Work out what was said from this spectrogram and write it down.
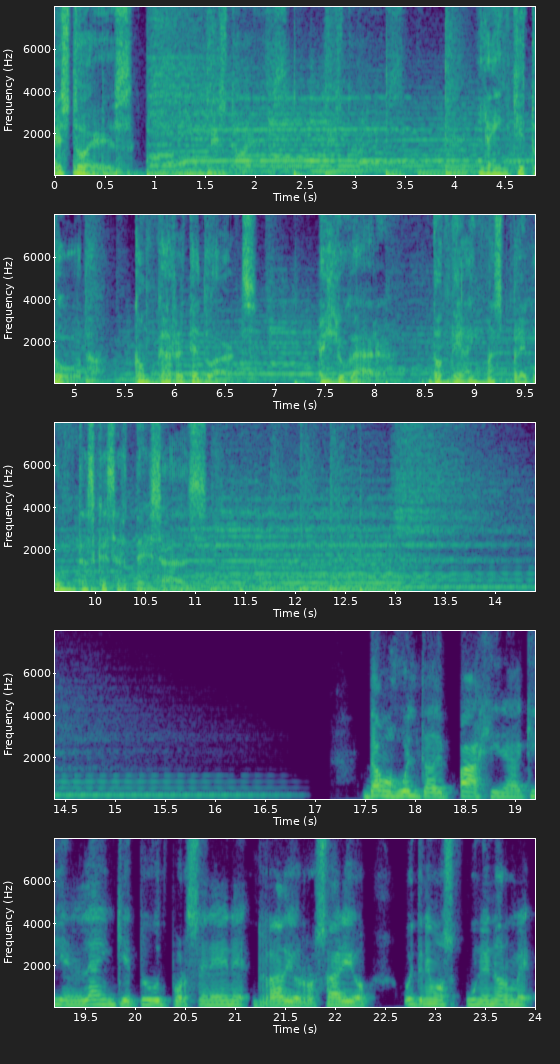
Esto es. Esto es. Esto es. La inquietud con Garrett Edwards. El lugar donde hay más preguntas que certezas. Damos vuelta de página aquí en La Inquietud por CNN Radio Rosario. Hoy tenemos un enorme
